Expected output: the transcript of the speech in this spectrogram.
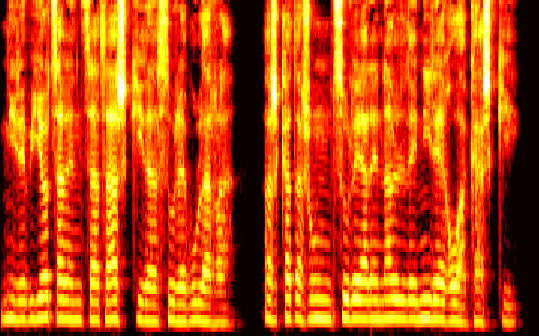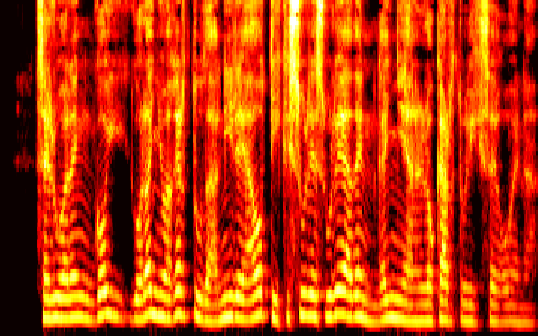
Nire bihotzaren aski da zure bularra, askatasun zurearen alde nire egoak aski. Zeruaren goi goraino agertu da nire ahotik zure zurea den gainean lokarturik zegoena.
